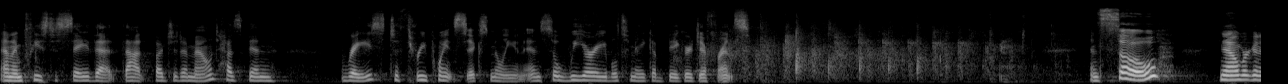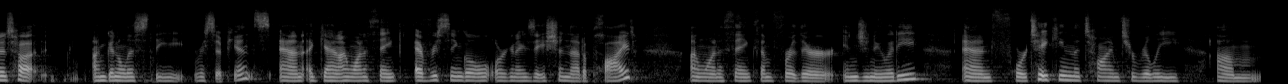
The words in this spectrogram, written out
and I'm pleased to say that that budget amount has been raised to 3.6 million, and so we are able to make a bigger difference. And so now we're going to talk, I'm going to list the recipients. And again, I want to thank every single organization that applied. I want to thank them for their ingenuity and for taking the time to really um,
